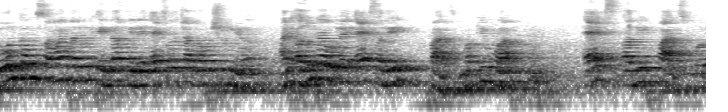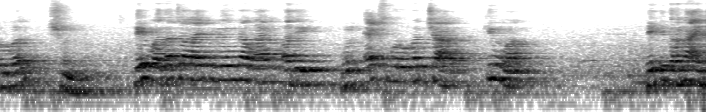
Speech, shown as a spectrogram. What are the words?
दोन कौन समान झाले म्हणून एकदाच दिले. एक्स वजा चार बरोबर शून्य. आणि अजून काय उरले एक्स अधिक पाच. मग किंवा एक्स अधिक पाच बरोबर शून्य. हे वजा चार आहे तिथे काय होणार अधिक. म्हणून एक्स बरोबर चार किंवा हे धन आहे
